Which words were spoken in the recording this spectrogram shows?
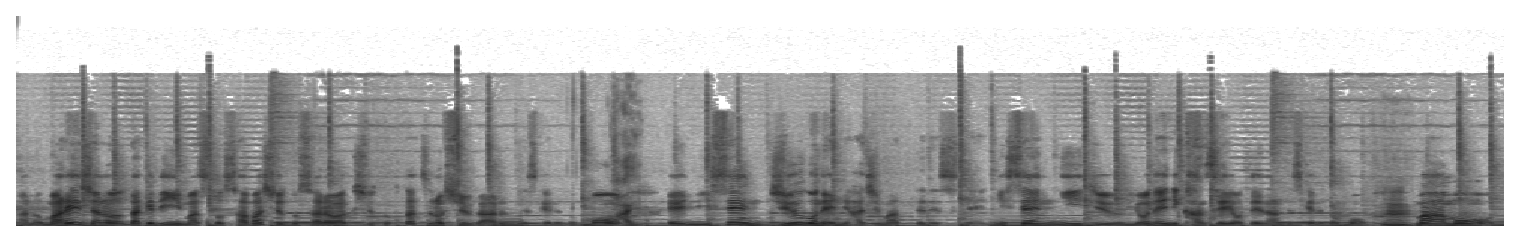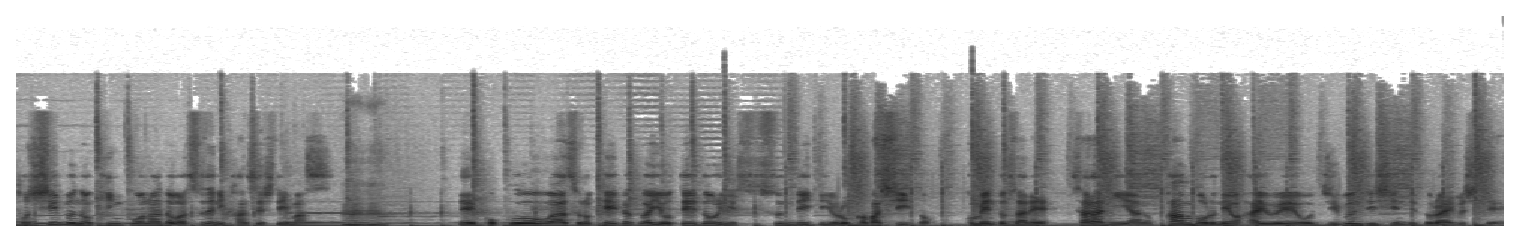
あのマレーシアのだけで言いますと、サバ州とサラワク州と2つの州があるんですけれども、はい、えー2015年に始まって、ですね2024年に完成予定なんですけれども、うん、まあもう都市部の近郊などはすでに完成しています。うんうん。で国王はその計画が予定通りに進んでいて喜ばしいとコメントされさらにあのパンボルネオハイウェイを自分自身でドライブして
